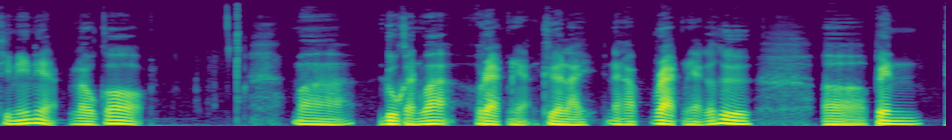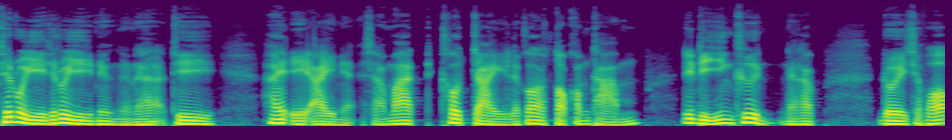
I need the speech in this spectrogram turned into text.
ทีนี้เนี่ยเราก็มาดูกันว่า RAG เนี่ยคืออะไรนะครับ RAG เนี่ยก็คือเออเป็นเทคโนโลยีเทคโนโลยีหนึ่งนะฮะที่ให้ AI เนี่ยสามารถเข้าใจแล้วก็ตอบคำถามได้ดียิ่งขึ้นนะครับ โดยเฉพาะ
